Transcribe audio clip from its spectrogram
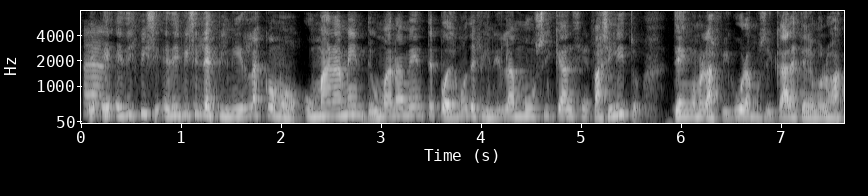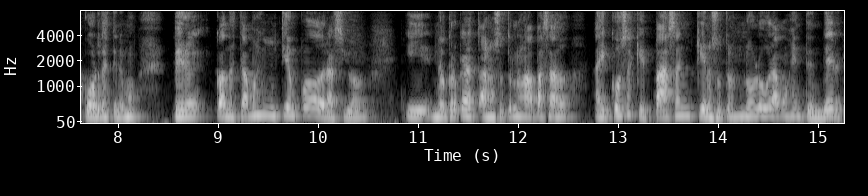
Ah. Es, difícil, es difícil definirlas como humanamente. Humanamente podemos definir la música facilito. Tenemos las figuras musicales, tenemos los acordes, tenemos... Pero cuando estamos en un tiempo de adoración, y no creo que a nosotros nos ha pasado, hay cosas que pasan que nosotros no logramos entender.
